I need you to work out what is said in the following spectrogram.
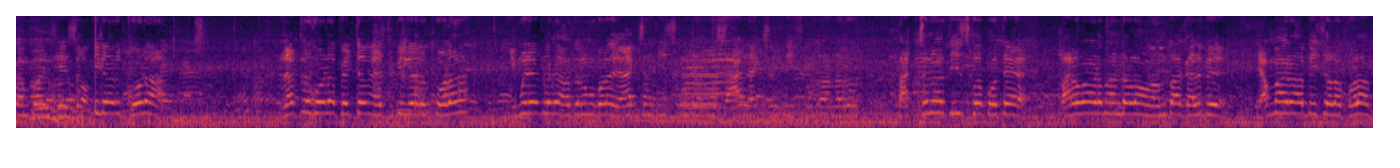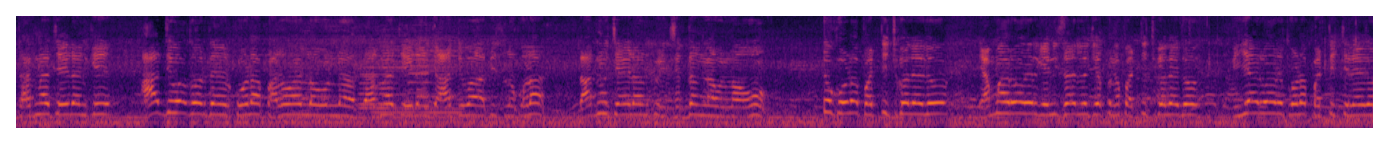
కంప్లైంట్ చేశాం. గారికి కూడా లెటర్ కూడా పెట్టాం. ఎస్పీ గారికి కూడా ఇమీడియట్గా అతను కూడా యాక్షన్ తీసుకుంటారు సార్ యాక్షన్ తీసుకుంటున్నారు తక్షణం తీసుకోకపోతే పరవాడ మండలం అంతా కలిపి ఎంఆర్ ఆఫీసులో కూడా ధర్నా చేయడానికి ఆర్టీఓ గారి దగ్గర కూడా పరవాడలో ఉన్న ధర్నా చేయడానికి ఆర్టీఓ ఆఫీసులో కూడా ధర్నా చేయడానికి మేము సిద్ధంగా ఉన్నాము. కూడా పట్టించుకోలేదు. ఎంఆర్ఓ గారికి ఎన్నిసార్లు చెప్పినా పట్టించుకోలేదు. పిఆర్ఓ కూడా పట్టించలేదు.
